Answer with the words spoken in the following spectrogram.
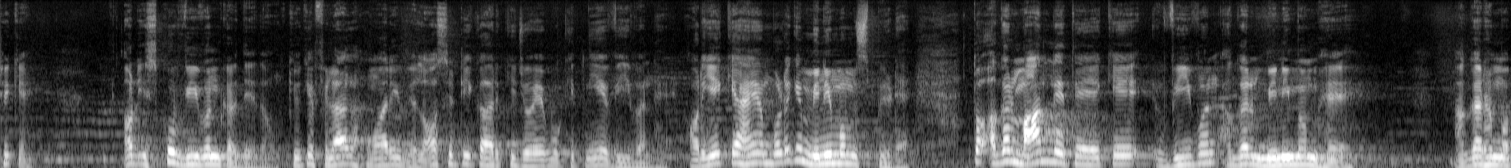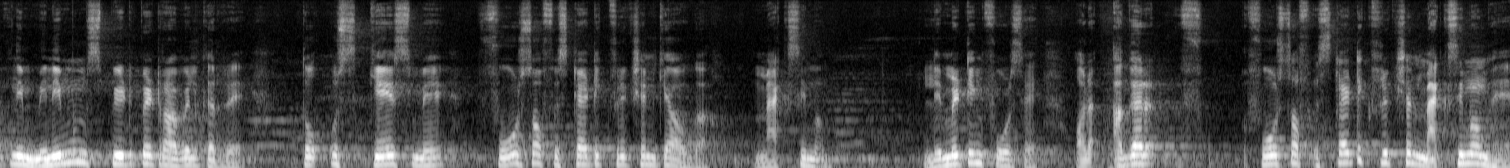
ठीक है? और इसको v1 कर देता हूँ, क्योंकि फ़िलहाल हमारी वेलोसिटी कार की जो है वो कितनी है v1 है। और ये क्या है? हम बोले कि मिनिमम स्पीड है। तो अगर मान लेते हैं कि v1 अगर मिनिमम है, अगर हम अपनी मिनिमम स्पीड पे ट्रैवल कर रहे हैं तो उस केस में फोर्स ऑफ़ स्टैटिक फ्रिक्शन क्या होगा? मैक्सिमम लिमिटिंग फोर्स है। और अगर force of static friction maximum है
